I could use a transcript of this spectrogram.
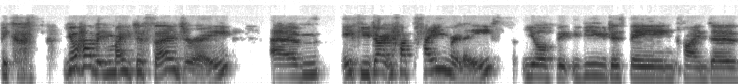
because you're having major surgery. Um, if you don't have pain relief, you're viewed as being kind of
